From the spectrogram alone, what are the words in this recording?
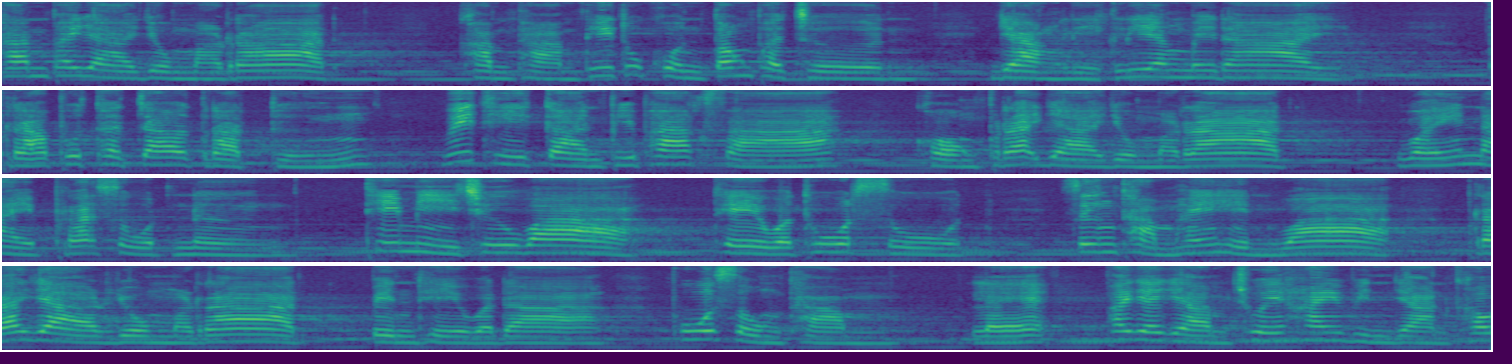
ท่านพญายมราชคำถามที่ทุกคนต้องเผชิญ อย่างหลีกเลี่ยงไม่ได้ พระพุทธเจ้าตรัสถึง วิธีการพิพากษาของพระยายมราช ไว้ในพระสูตรหนึ่ง ที่มีชื่อว่า เทวทูตสูตร ซึ่งทำให้เห็นว่า พระยายมราชเป็นเทวดา ผู้ทรงธรรม และพยายามช่วยให้วิญญาณเข้า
